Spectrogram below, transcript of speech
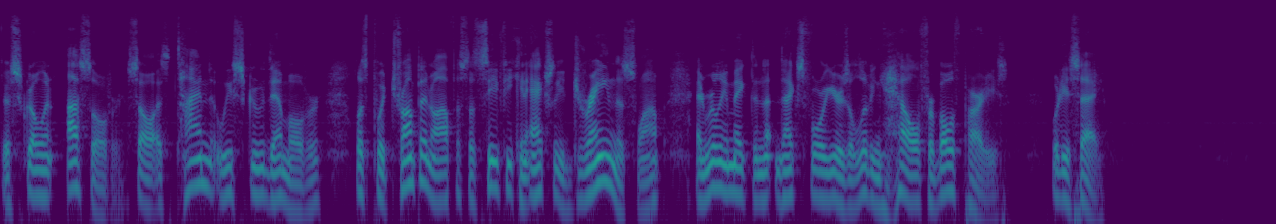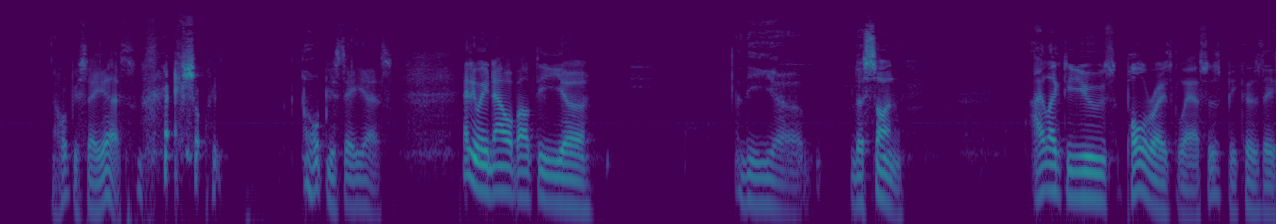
They're screwing us over. So it's time that we screwed them over. Let's put Trump in office. Let's see if he can actually drain the swamp and really make the next four years a living hell for both parties. What do you say? I hope you say yes, actually. I hope you say yes. Anyway, now about the uh, the uh, the sun. I like to use polarized glasses because they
